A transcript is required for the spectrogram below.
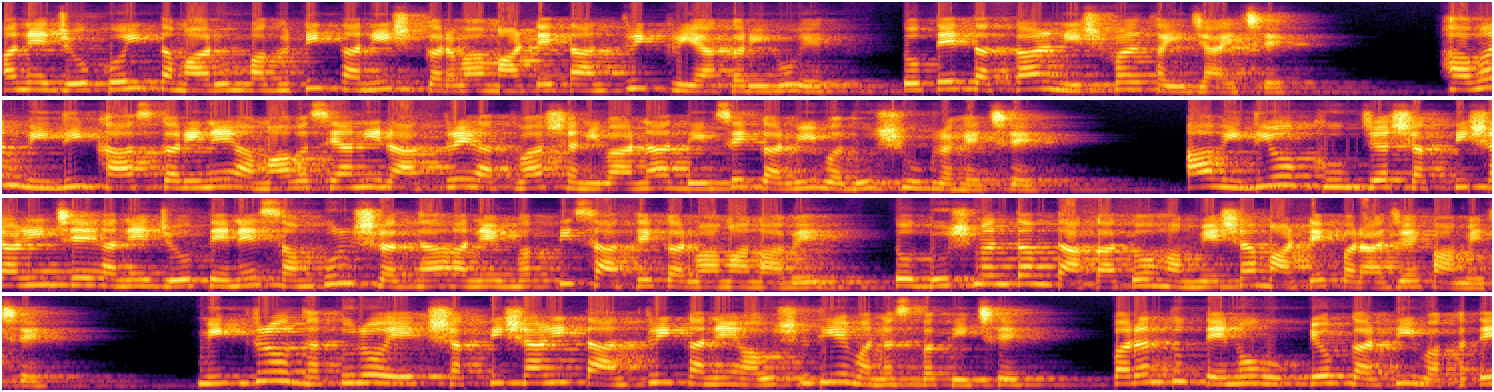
અને જો કોઈ તમારું અઘટી તનિશ કરવા માટે તાંત્રિક ક્રિયા કરી હોય, તો તે તત્કાળ નિષ્ફળ થઈ જાય છે. હવન વિધિ ખાસ કરીને અમાવસ્યાની રાત્રે અથવા શનિવારના દિવસે કરવી વધુ શુભ રહે છે. આ વિધિઓ ખૂબ જ શક્તિશાળી છે અને જો તેને સંપૂર્ણ શ્રદ્ધા અને ભક્તિ સાથે કરવામાં આવે, તો દુશ્મનતમ તાકાતો હંમેશા માટે પરાજય પામે છે. મિત્રો ધતુરો એક શક્તિશાળી તાંત્રિક અને ઔષધીય વનસ્પતિ છે, પરંતુ તેનો ઉપયોગ કરતી વખતે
